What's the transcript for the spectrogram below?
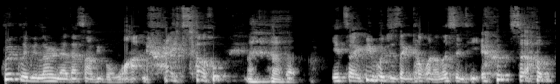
Quickly, we learned that that's not what people want, right? So it's like people just like don't want to listen to you. So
